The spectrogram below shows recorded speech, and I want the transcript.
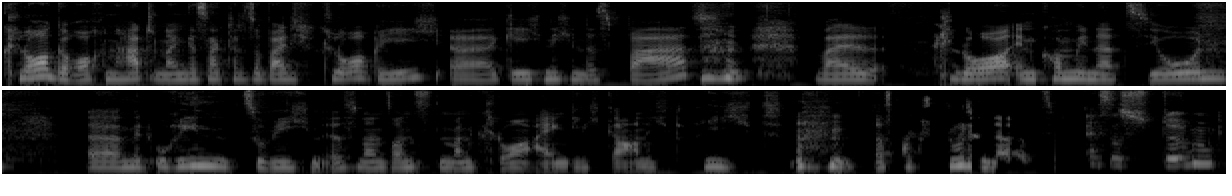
Chlor gerochen hat und dann gesagt hat, sobald ich Chlor rieche, äh, gehe ich nicht in das Bad, weil Chlor in Kombination äh, mit Urin zu riechen ist und ansonsten man Chlor eigentlich gar nicht riecht. Was sagst du denn da dazu? Es ist stimmt,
